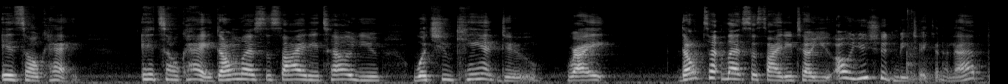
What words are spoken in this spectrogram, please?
It's okay. It's okay. Don't let society tell you what you can't do, right? Don't t- let society tell you, "Oh, you shouldn't be taking a nap."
